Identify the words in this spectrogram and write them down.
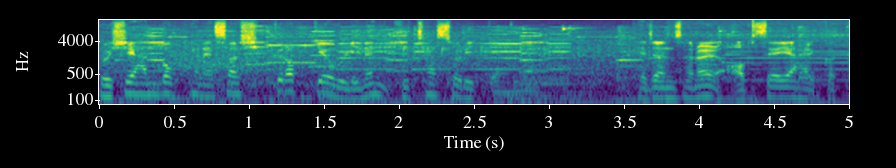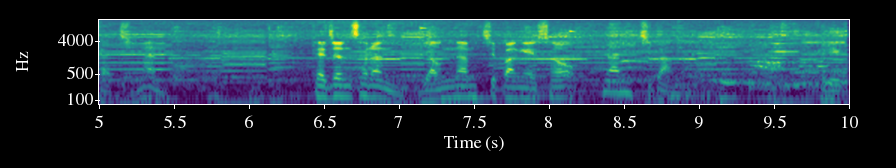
도시 한복판에서 시끄럽게 울리는 기차 소리 때문에 대전선을 없애야 할 것 같지만 대전선은 영남 지방에서 호남 지방으로 그리고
